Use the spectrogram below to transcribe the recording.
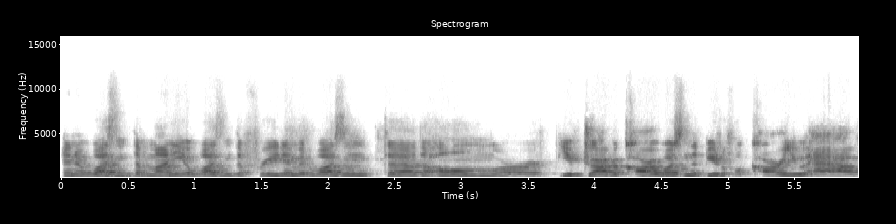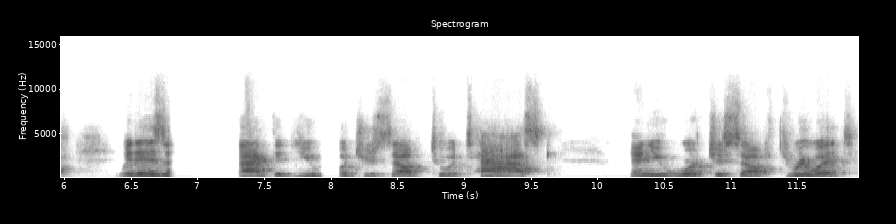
And it wasn't the money, it wasn't the freedom, it wasn't uh, the home or you drive a car, it wasn't the beautiful car you have. Right. It is the fact that you put yourself to a task and you worked yourself through it.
